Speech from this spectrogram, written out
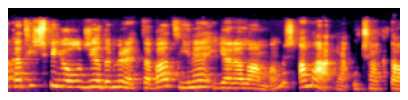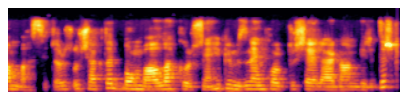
Fakat hiçbir yolcu ya da mürettebat yine yaralanmamış ama yani uçaktan bahsediyoruz. Uçakta bomba Allah korusun yani hepimizin en korktuğu şeylerden biridir.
